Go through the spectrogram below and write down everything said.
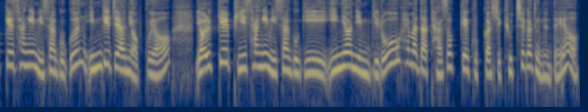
5개 상임 이사국은 임기 제한이 없고요. 10개 비상임 이사국이 2년 임기로 해마다 5개 국가씩 교체가 되는데요.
